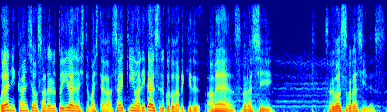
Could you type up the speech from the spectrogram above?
親に干渉されるとイライラしてましたが、最近は理解することができる。アメン。素晴らしい。それは素晴らしいです。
